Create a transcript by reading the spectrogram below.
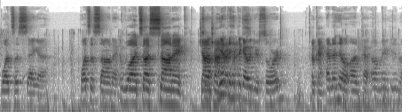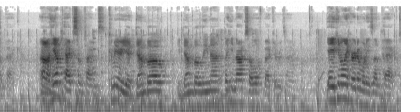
What's a Sega? What's a Sonic? What's a Sonic? John so Tron you have to hit the guy with your sword, Okay. and then he'll unpack. Oh, maybe he didn't unpack. I don't. He mm. unpacks sometimes, Come here, you Dumbo. You Dumbolina. but he knocks Olaf back every time. Yeah, you can only hurt him when he's unpacked.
